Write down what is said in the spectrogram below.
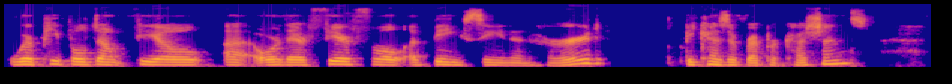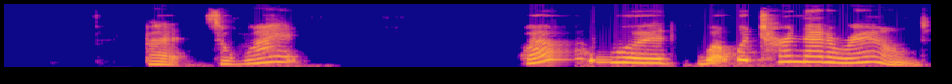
where people don't feel uh, or they're fearful of being seen and heard because of repercussions. But so what what would what would turn that around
